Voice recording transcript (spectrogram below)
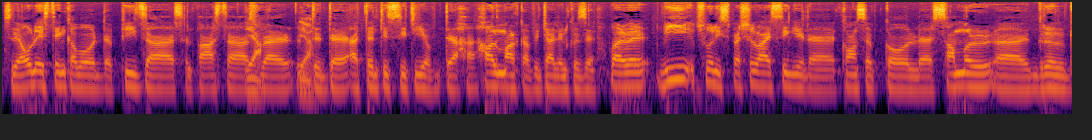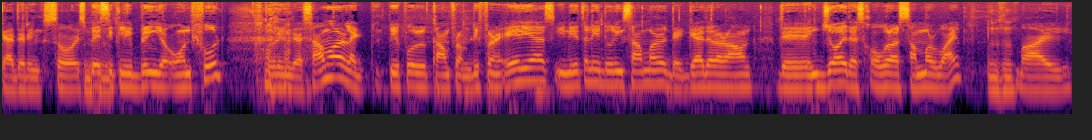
so they always think about the pizza and pastas yeah. were yeah. the, the, authenticity of the hallmark of Italian cuisine. Where we actually specializing in a concept called uh, summer uh, grill gathering. So it's mm-hmm. basically bring your own food during the summer. Like people come from different areas in Italy during summer. They gather around. They enjoy this overall summer vibe mm-hmm. by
